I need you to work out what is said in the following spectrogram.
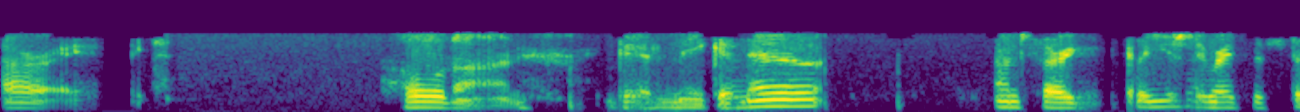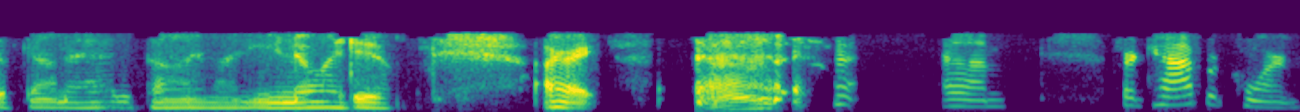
All right. Hold on. Got to make a note. I'm sorry. I usually write this stuff down ahead of time. You know I do. All right. um, for Capricorn,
